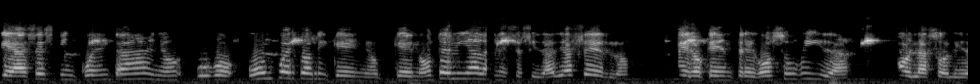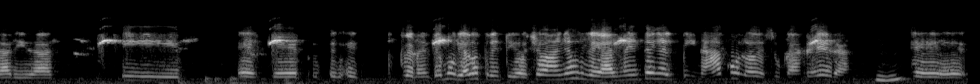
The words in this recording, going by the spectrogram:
que hace 50 años hubo un puertorriqueño que no tenía la necesidad de hacerlo, pero que entregó su vida por la solidaridad. Y este eh, Clemente murió a los 38 años realmente en el pináculo de su carrera. Eh,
